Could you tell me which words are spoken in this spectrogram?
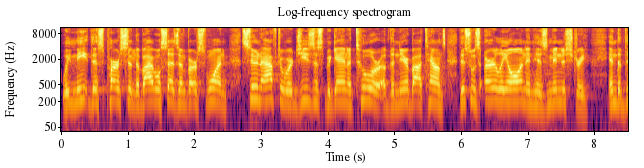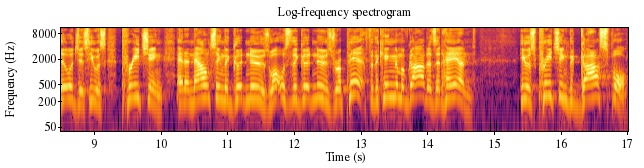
we meet this person. The Bible says in verse 1 soon afterward, Jesus began a tour of the nearby towns. This was early on in his ministry. In the villages, he was preaching and announcing the good news. What was the good news? Repent, for the kingdom of God is at hand. He was preaching the gospel.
